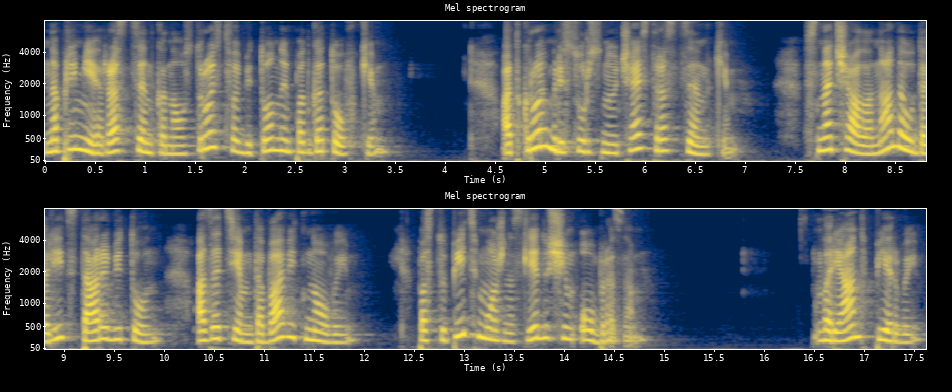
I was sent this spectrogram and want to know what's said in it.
Например, расценка на устройство бетонной подготовки. Откроем ресурсную часть расценки. Сначала надо удалить старый бетон, а затем добавить новый. Поступить можно следующим образом. Вариант первый.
